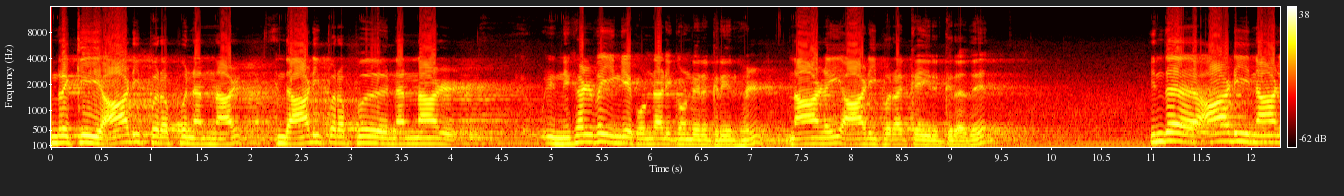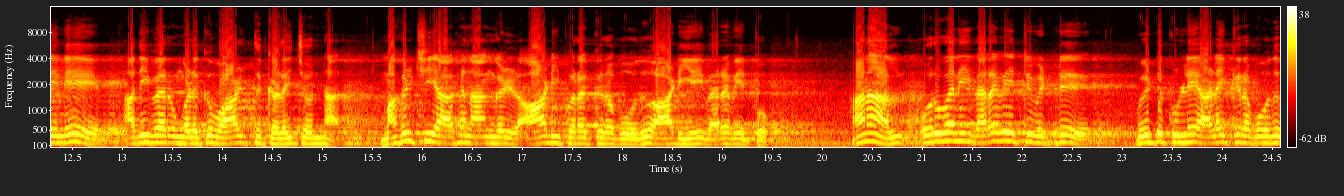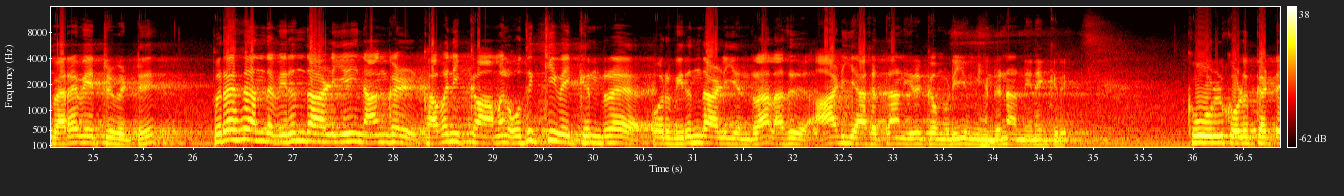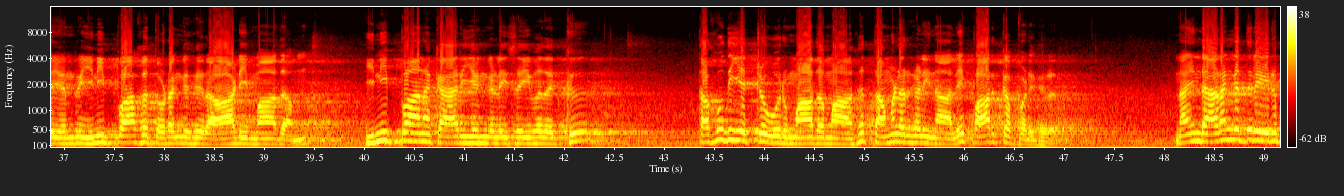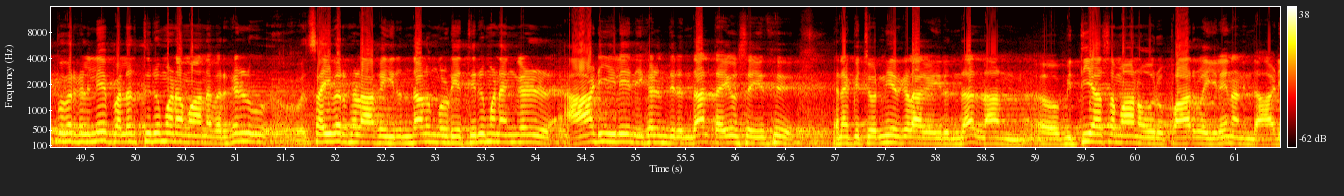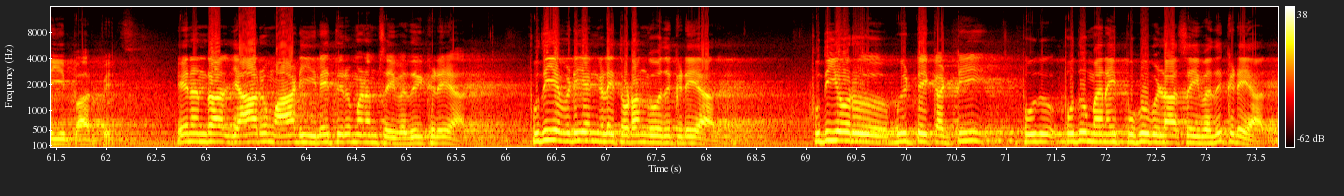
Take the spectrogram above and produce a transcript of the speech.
இன்றைக்கு ஆடிப்பிறப்பு நன்னாள். இந்த ஆடிப்பிறப்பு நன்னாள் நிகழ்வை இங்கே கொண்டாடி கொண்டிருக்கிறீர்கள். நாளை ஆடி பிறக்க இருக்கிறது. இந்த ஆடி நாளிலே அதிபர் உங்களுக்கு வாழ்த்துக்களை சொன்னார். மகிழ்ச்சியாக நாங்கள் ஆடி பிறக்கிற போது ஆடியை வரவேற்போம். ஆனால் ஒருவனை வரவேற்றுவிட்டு வீட்டுக்குள்ளே அழைக்கிற போது வரவேற்றுவிட்டு பிறகு அந்த விருந்தாளியை நாங்கள் கவனிக்காமல் ஒதுக்கி வைக்கின்ற ஒரு விருந்தாளி என்றால் அது ஆடியாகத்தான் இருக்க முடியும் என்று நான் நினைக்கிறேன். கூழ் கொழுக்கட்டை என்று இனிப்பாக தொடங்குகிற ஆடி மாதம் இனிப்பான காரியங்களை செய்வதற்கு தகுதியற்ற ஒரு மாதமாக தமிழர்களினாலே பார்க்கப்படுகிறது. நான் இந்த அரங்கத்தில் இருப்பவர்களிலே பலர் திருமணமானவர்கள் சைவர்களாக இருந்தால் உங்களுடைய திருமணங்கள் ஆடியிலே நிகழ்ந்திருந்தால் தயவு செய்து எனக்கு சொன்னீர்களாக இருந்தால் நான் வித்தியாசமான ஒரு பார்வையிலே நான் இந்த ஆடியை பார்ப்பேன். ஏனென்றால் யாரும் ஆடியிலே திருமணம் செய்வது கிடையாது. புதிய விடயங்களை தொடங்குவது கிடையாது. புதிய ஒரு வீட்டை கட்டி புது புதுமனை புகு விழா செய்வது கிடையாது.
